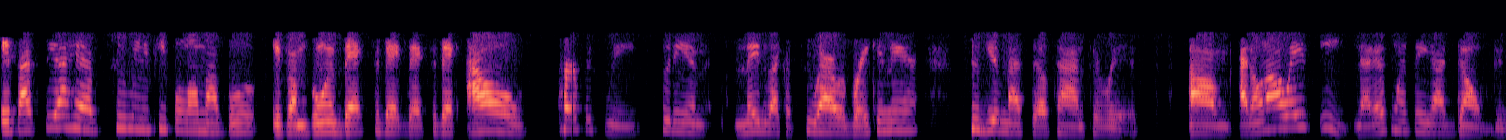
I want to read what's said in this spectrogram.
if I see I have too many people on my book, if I'm going back to back, back to back, I'll purposely put in maybe like a two hour break in there to give myself time to rest. Um, I don't always eat. Now that's one thing I don't do.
